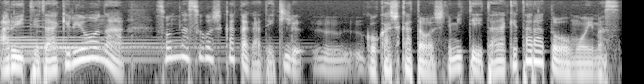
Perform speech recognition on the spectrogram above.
歩いていただけるようなそんな過ごし方ができる動かし方をしてみていただけたらと思います。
